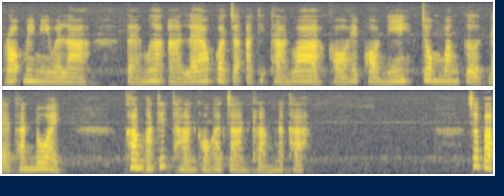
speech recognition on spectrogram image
เพราะไม่มีเวลา แต่เมื่ออ่านแล้วก็จะอธิษฐานว่าขอให้พรนี้จงบังเกิดแด่ท่านด้วยคำอธิษฐานของอาจารย์ขลังนะคะ ฉบับ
